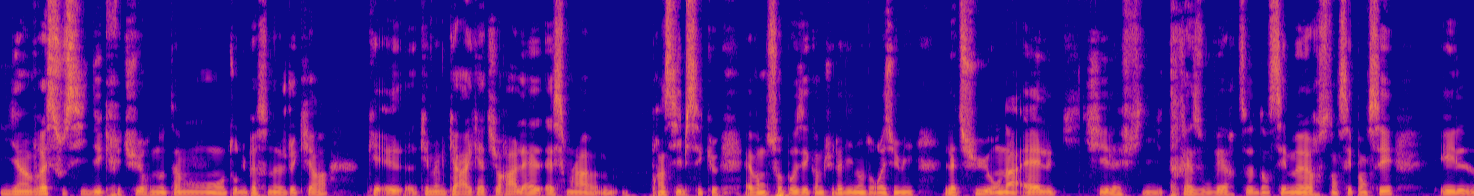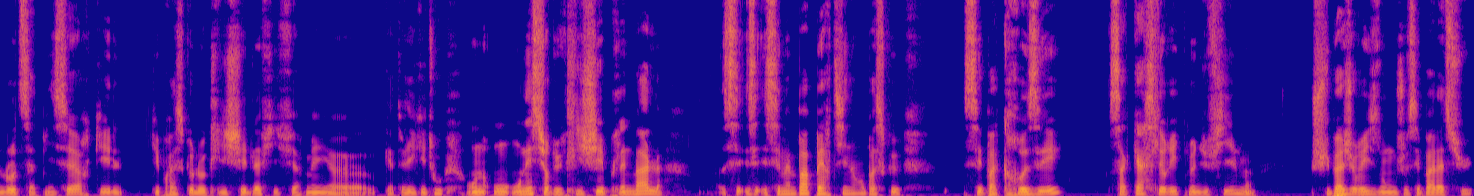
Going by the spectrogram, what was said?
y a, un vrai souci d'écriture, notamment autour du personnage de Kira, qui est, euh, même caricatural. Elles, sont là. Le principe, c'est que elles vont s'opposer, comme tu l'as dit dans ton résumé. Là-dessus, on a elle qui est la fille très ouverte dans ses mœurs, dans ses pensées, et l'autre Sapnisser qui est qui est presque le cliché de la fille fermée euh, catholique et tout. On, on, on, est sur du cliché pleine balle. C'est même pas pertinent parce que c'est pas creusé ça casse le rythme du film. Je suis pas juriste, donc je sais pas là-dessus.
